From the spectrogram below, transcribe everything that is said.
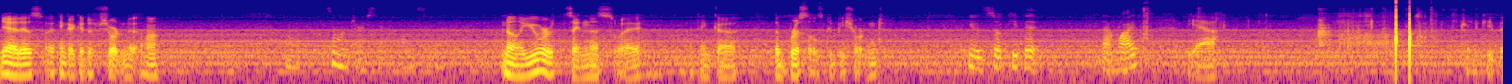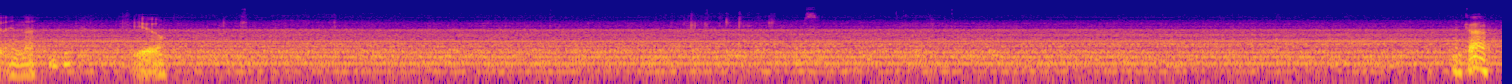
Yeah, it is. I think I could have shortened it, huh? Uh, Someone tried to say that once. No, you were saying this way. I think uh, the bristles could be shortened. You would still keep it that wide? Yeah. Try to keep it in the Mhm. view. Okay.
